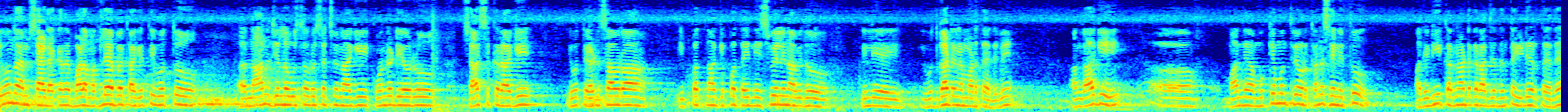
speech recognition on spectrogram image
ಇವೊಂದು ಐ ಆಮ್ ಸ್ಯಾಡ್ ಯಾಕಂದರೆ ಭಾಳ ಮೊದಲೇ ಆಗಬೇಕಾಗಿತ್ತು. ಇವತ್ತು ನಾನು ಜಿಲ್ಲಾ ಉಸ್ತುವಾರಿ ಸಚಿವನಾಗಿ, ಕೋನರೆಡ್ಡಿ ಅವರು ಶಾಸಕರಾಗಿ ಇವತ್ತು ಎರಡು ಸಾವಿರ ಇಪ್ಪತ್ನಾಲ್ಕು, ಇಪ್ಪತ್ತೈದನೇ ಇಸ್ವಿಯಲ್ಲಿ ನಾವಿದು ಇಲ್ಲಿ ಉದ್ಘಾಟನೆ ಮಾಡ್ತಾ ಇದ್ದೀವಿ. ಹಂಗಾಗಿ ಮಾನ್ಯ ಮುಖ್ಯಮಂತ್ರಿಯವರ ಕನಸೇನಿತ್ತು ಅದು ಇಡೀ ಕರ್ನಾಟಕ ರಾಜ್ಯಾದ್ಯಂತ ಈಡೇರ್ತಾ ಇದೆ.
